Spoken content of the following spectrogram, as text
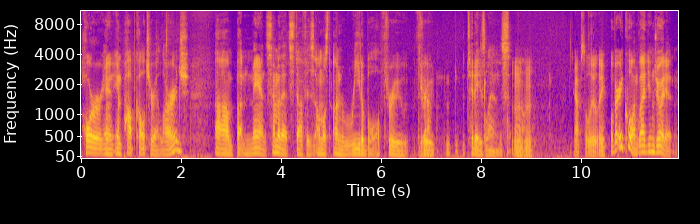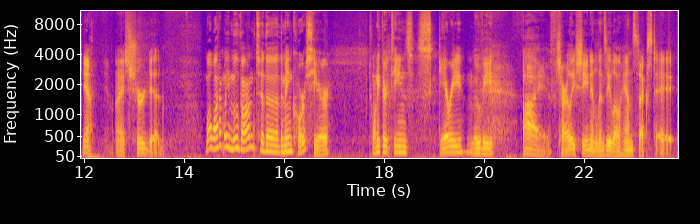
horror and in pop culture at large. Um, but man, some of that stuff is almost unreadable through through today's lens. Mm-hmm. Um, Absolutely. well, very cool. I'm glad you enjoyed it. Yeah, I sure did. Well, why don't we move on to the the main course here? 2013's scary movie five. Charlie Sheen and Lindsay Lohan sex tape.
